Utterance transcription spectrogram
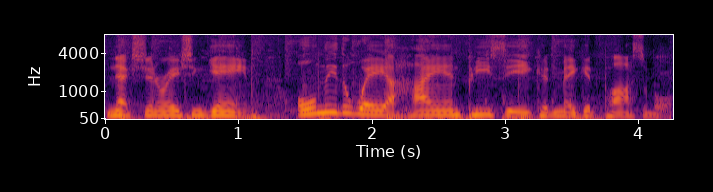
next generation game, only the way a high end PC could make it possible.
